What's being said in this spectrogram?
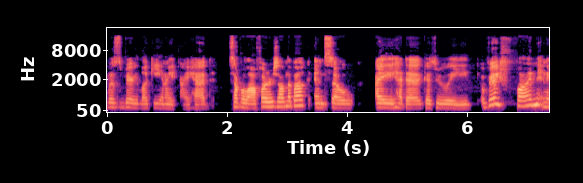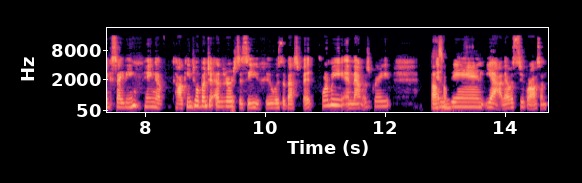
was very lucky and I, I had several offers on the book. And so I had to go through a, a, very fun and exciting thing of talking to a bunch of editors to see who was the best fit for me. And that was great. Awesome. And then, yeah, that was super awesome.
